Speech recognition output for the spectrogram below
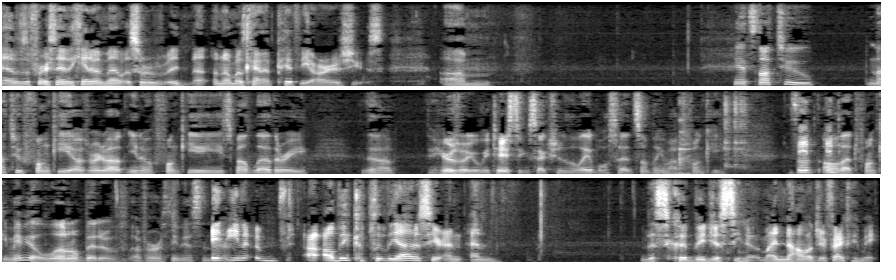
Yeah, it was the first thing that came to my mind was sort of an almost kind of pithy orange juice. Um, Yeah, it's not too, not too funky. I was worried about you know funky. Smelled leathery. The, the here's what you'll be tasting section of the label said something about funky. It's not It- all it- that funky. Maybe a little bit of, of earthiness in it, there. you know, I'll be completely honest here, and and this could be just you know my knowledge affecting me.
